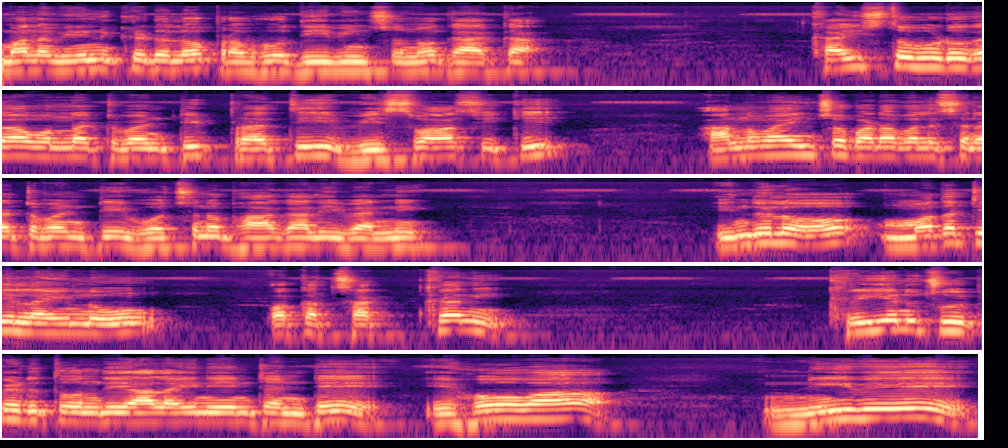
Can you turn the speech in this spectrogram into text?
మన వినికిడిలో ప్రభు దీవించును గాక. క్రైస్తవుడుగా ఉన్నటువంటి ప్రతి విశ్వాసికి అన్వయించబడవలసినటువంటి వచన భాగాలు ఇవన్నీ. ఇందులో మొదటి లైను ఒక చక్కని క్రియను చూపెడుతోంది. ఆ లైన్ ఏంటంటే ఎహోవా నీవే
